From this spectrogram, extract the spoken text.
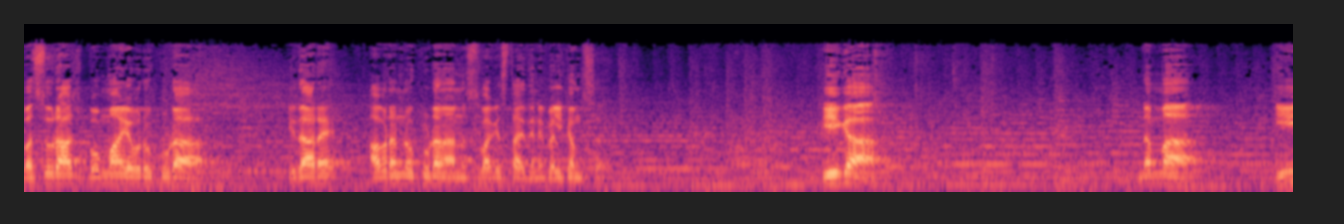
ಬಸವರಾಜ ಬೊಮ್ಮಾಯಿ ಅವರು ಕೂಡ ಇದ್ದಾರೆ. ಅವರನ್ನು ಕೂಡ ನಾನು ಸ್ವಾಗತಿಸ್ತಾ ಇದ್ದೀನಿ. ವೆಲ್ಕಮ್ ಸರ್ ಈಗ ನಮ್ಮ ಈ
